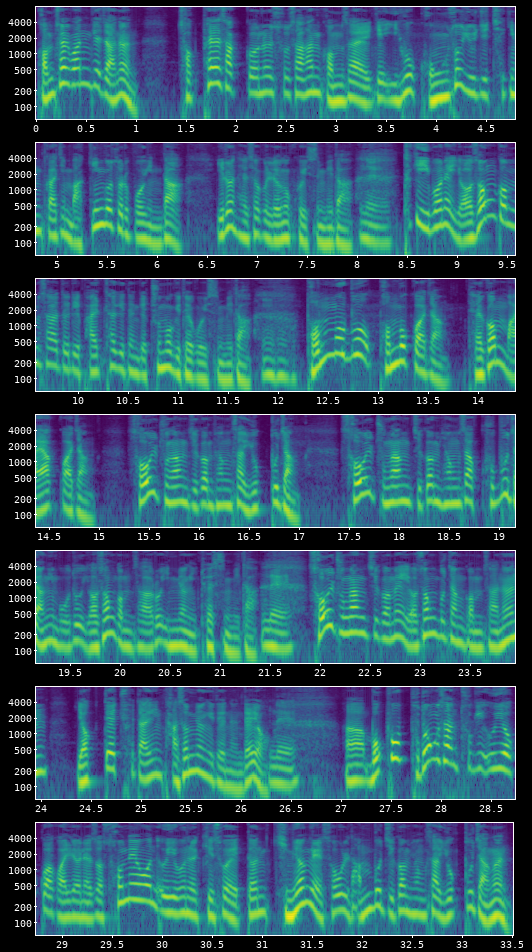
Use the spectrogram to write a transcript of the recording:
검찰 관계자는 적폐 사건을 수사한 검사에게 이후 공소 유지 책임까지 맡긴 것으로 보인다. 이런 해석을 내놓고 있습니다. 네. 특히 이번에 여성 검사들이 발탁이 된 게 주목이 되고 있습니다. 으흠. 법무부 법무과장, 대검 마약과장, 서울중앙지검 형사 6부장, 서울중앙지검 형사 9부장이 모두 여성 검사로 임명이 됐습니다. 네. 서울중앙지검의 여성부장 검사는 역대 최다인 5명이 됐는데요. 네. 어, 목포 부동산 투기 의혹과 관련해서 손혜원 의원을 기소했던 김영일 서울 남부지검 형사 6부장은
